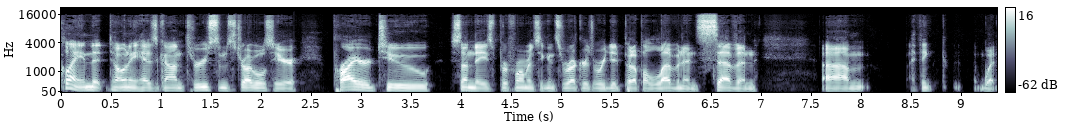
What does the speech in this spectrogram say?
claim that Tony has gone through some struggles here prior to Sunday's performance against Rutgers, where he did put up 11 and 7. Um, I think what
